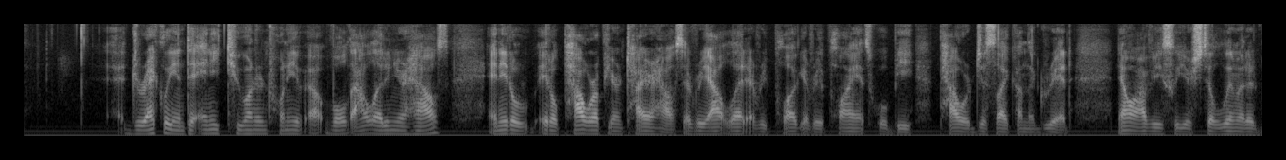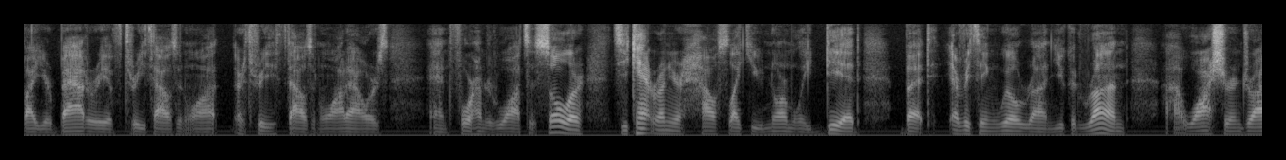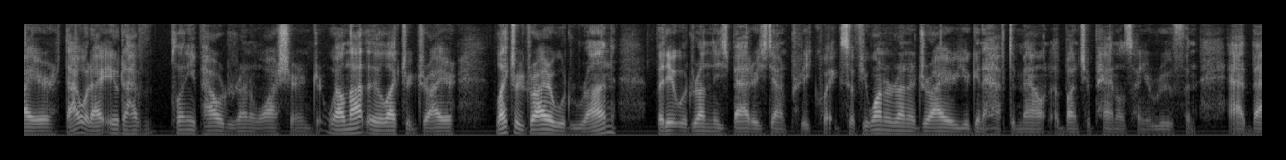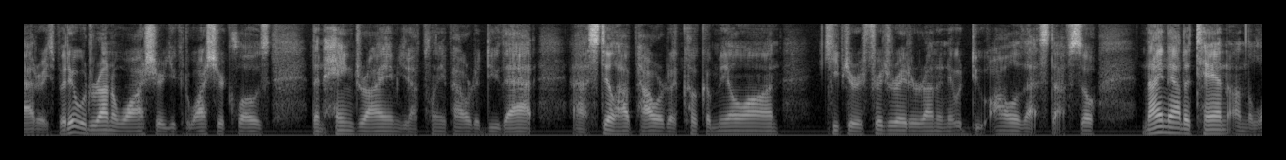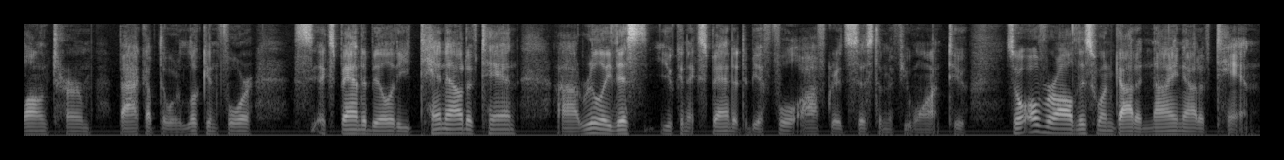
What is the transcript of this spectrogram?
directly into any 220 volt outlet in your house and it'll it'll power up your entire house. Every outlet every plug every appliance will be powered just like on the grid. Now obviously you're still limited by your battery of 3000 watt or 3000 watt hours and 400 watts of solar so you can't run your house like you normally did but everything will run. You could run uh, washer and dryer that would it would have plenty of power to run a washer and well not the electric dryer Electric dryer would run, but it would run these batteries down pretty quick. So if you want to run a dryer, you're going to have to mount a bunch of panels on your roof and add batteries. But it would run a washer. You could wash your clothes, then hang dry them. You'd have plenty of power to do that. Uh, still have power to cook a meal on, keep your refrigerator running. It would do all of that stuff. So 9 out of 10 on the long-term backup that we're looking for expandability 10 out of 10 uh, really this you can expand it to be a full off-grid system if you want to. So overall this one got a 9 out of 10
